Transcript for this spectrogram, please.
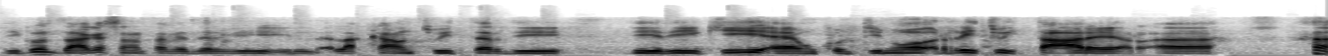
di Gonzaga, se andate a vedervi il, l'account Twitter di, di Ricky, è un continuo ritwittare... Uh,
